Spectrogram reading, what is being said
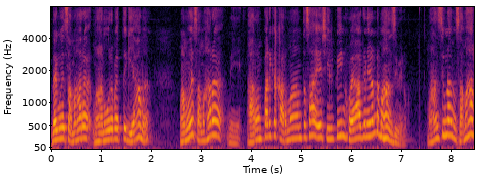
දැන් ඔය සමහර මහනුවර පැත්තේ ගියාම මම ඔය සමහර මේ පාරම්පරික කර්මාන්ත සහ ඒ ශිල්පීන් හොයාගෙන යන්න මහන්සි වෙනවා. මහන්සි වුණාම සමහර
